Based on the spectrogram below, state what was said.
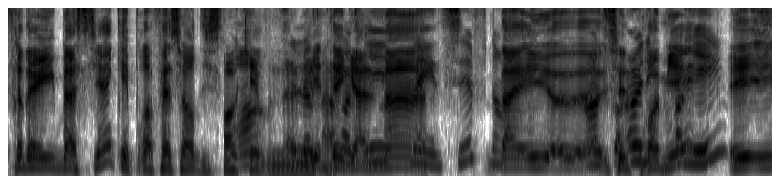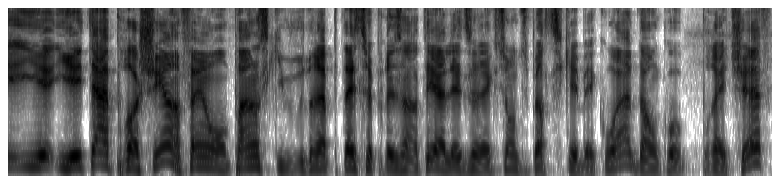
Frédéric Bastien, qui est professeur d'histoire. OK, vous C'est le est premier également. plaintif, donc. Ben, euh, c'est le premier. Et il, il était approché. Enfin, on pense qu'il voudrait peut-être se présenter à la direction du Parti québécois, donc au- pour être chef.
